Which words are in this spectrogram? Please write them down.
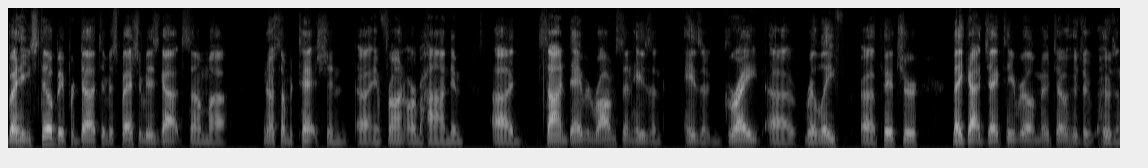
but he can still be productive, especially if he's got some uh, you know some protection uh, in front or behind him. Uh, signed David Robinson. He's an he's a great uh, relief uh, pitcher. They got JT Realmuto, who's a who's a,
